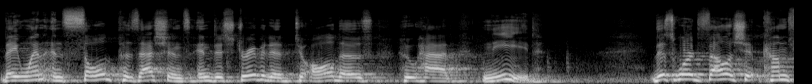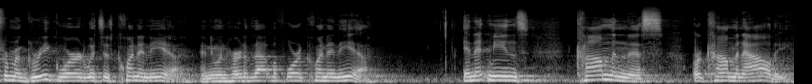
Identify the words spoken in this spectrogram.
they went and sold possessions and distributed to all those who had need. This word fellowship comes from a Greek word which is koinonia. Anyone heard of that before? Koinonia. And it means commonness or commonality.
